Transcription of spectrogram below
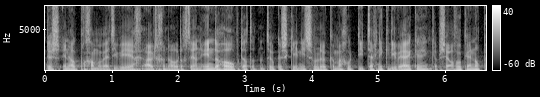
Dus in elk programma werd hij weer uitgenodigd. En in de hoop dat het natuurlijk eens een keer niet zou lukken. Maar goed, die technieken die werken. Ik heb zelf ook NLP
